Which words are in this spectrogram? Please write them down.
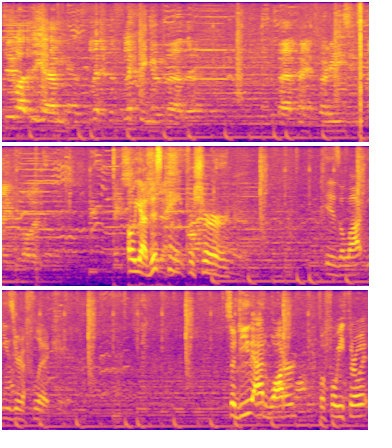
I do like the, um, the, flip, the flipping of uh, the, the Behr paint. It's very easy to make lot Oh yeah, this paint for sure is a lot easier to flick. So do you add water before you throw it?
